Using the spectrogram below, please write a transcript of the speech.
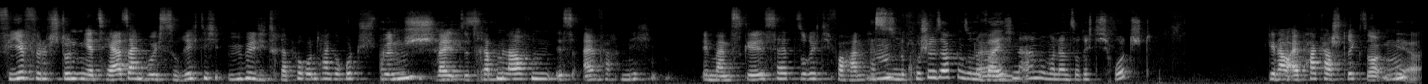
vier, fünf Stunden jetzt her sein, wo ich so richtig übel die Treppe runtergerutscht bin, oh, weil so Treppenlaufen ist einfach nicht in meinem Skillset so richtig vorhanden. Hast du so eine Kuschelsocken, so eine ähm, Weichen an, wo man dann so richtig rutscht? Genau, Alpaka-Stricksocken. Ja.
